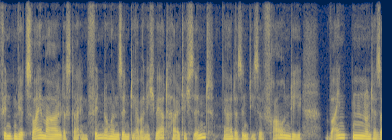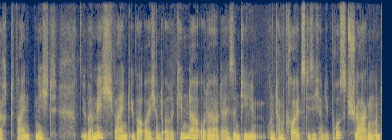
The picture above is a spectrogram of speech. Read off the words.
finden wir zweimal, dass da Empfindungen sind, die aber nicht werthaltig sind. Ja, da sind diese Frauen, die weinten und er sagt, weint nicht über mich, weint über euch und eure Kinder oder da sind die unterm Kreuz, die sich an die Brust schlagen und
